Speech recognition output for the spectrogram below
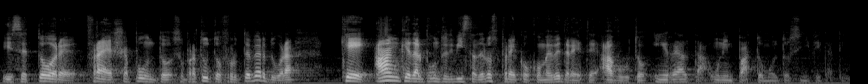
il settore fresh, appunto, soprattutto frutta e verdura, che anche dal punto di vista dello spreco, come vedrete, ha avuto in realtà un impatto molto significativo.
